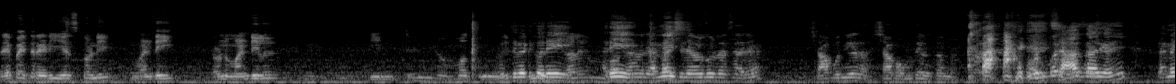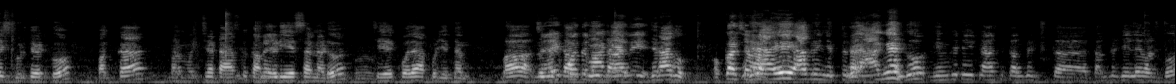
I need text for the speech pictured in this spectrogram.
రేపైతే రెడీ చేసుకోండి. మండి. రెండు మండీలు. గుర్తుపెట్టుకోరే. అరే రమేష్. సరే షాప్ ఉంది కదా షాప్ అమ్ముతే షాప్ కాదు కానీ రమేష్ గుర్తుపెట్టుకో. పక్క మనం వచ్చిన టాస్క్ కంప్లీట్ చేస్తా అన్నాడు చేయకపోతే అప్పుడు చేద్దాం. బా నువ్వు చేయకపోతే ఈ మాకు task- అది- ఇది రాగు ఒక్క ఇది రా, ఏ, ఆగు నేను చెప్తున్నా. నువ్వు ఈ టాస్క్ కంప్లీట్ కంప్లీట్ చేయలేవు అనుకో.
